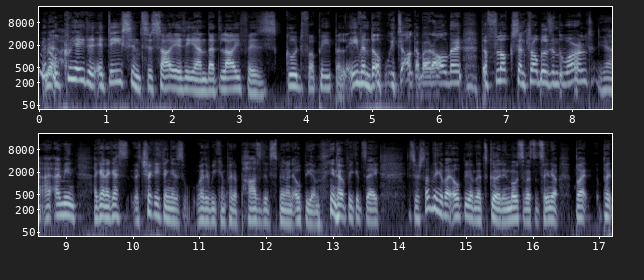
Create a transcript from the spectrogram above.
you know, create a, a, decent society and that life is good for people, even though we talk about all the, the flux and troubles in the world. Yeah, I, I, mean, again, I guess the tricky thing is whether we can put a positive spin on opium. You know, if we could say, is there something about opium that's good? And most of us would say no. But, but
